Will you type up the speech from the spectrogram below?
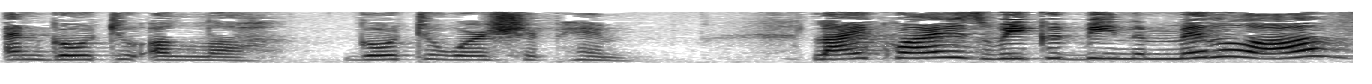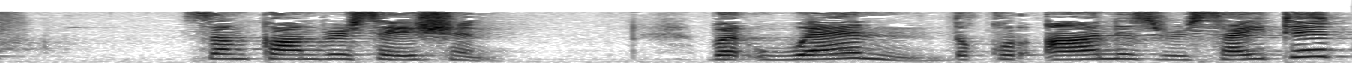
and go to Allah go to worship Him. Likewise, we could be in the middle of some conversation. But when the Quran is recited,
